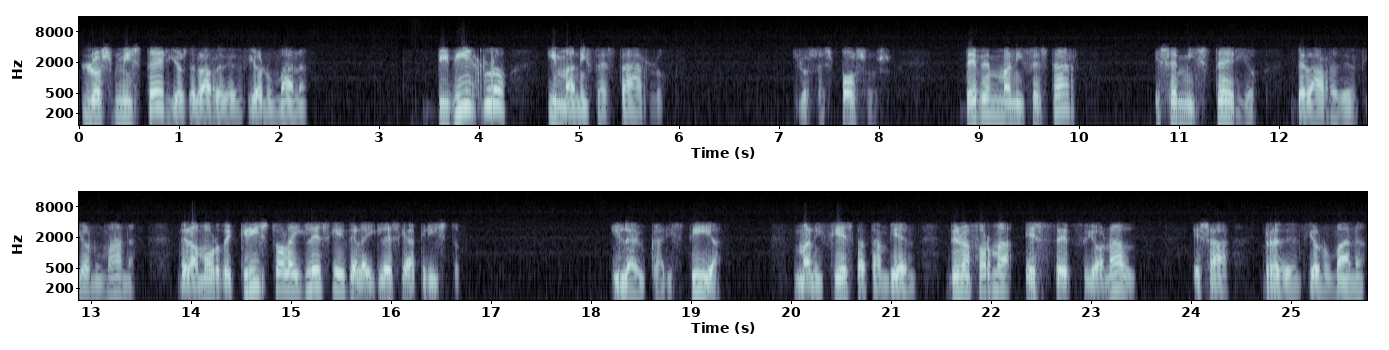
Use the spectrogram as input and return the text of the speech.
los misterios de la redención humana, vivirlo y manifestarlo. Y los esposos deben manifestar ese misterio de la redención humana, del amor de Cristo a la Iglesia y de la Iglesia a Cristo. Y la Eucaristía manifiesta también de una forma excepcional esa redención humana,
